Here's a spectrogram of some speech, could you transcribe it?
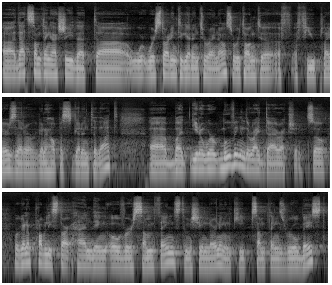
uh, that's something actually that uh, we're, starting to get into right now. So we're talking to a, f- a few players that are going to help us get into that. Uh, but you know we're moving in the right direction. So we're going to probably start handing over some things to machine learning and keep some things rule based.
